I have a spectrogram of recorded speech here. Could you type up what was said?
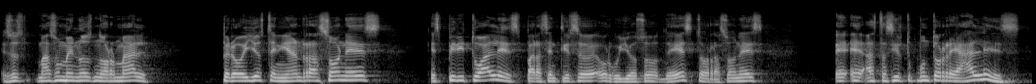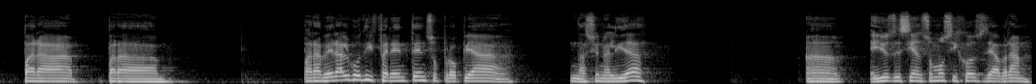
Eso es más o menos normal, pero ellos tenían razones espirituales para sentirse orgullosos de esto, razones eh, eh, hasta cierto punto reales para, para, para ver algo diferente en su propia nacionalidad. Ah, ellos decían, somos hijos de Abraham.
